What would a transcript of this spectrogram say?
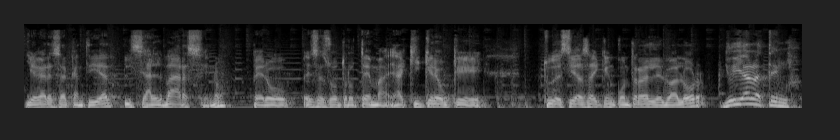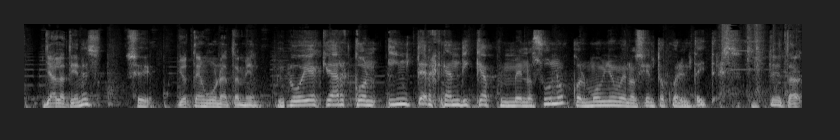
llegar a esa cantidad y salvarse, ¿no? Pero ese es otro tema. Aquí creo que tú decías hay que encontrarle el valor. Yo ya la tengo. ¿Ya la tienes? Sí. Yo tengo una también. Me voy a quedar con Inter Handicap menos uno, con momio menos 143. Sí, Está,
